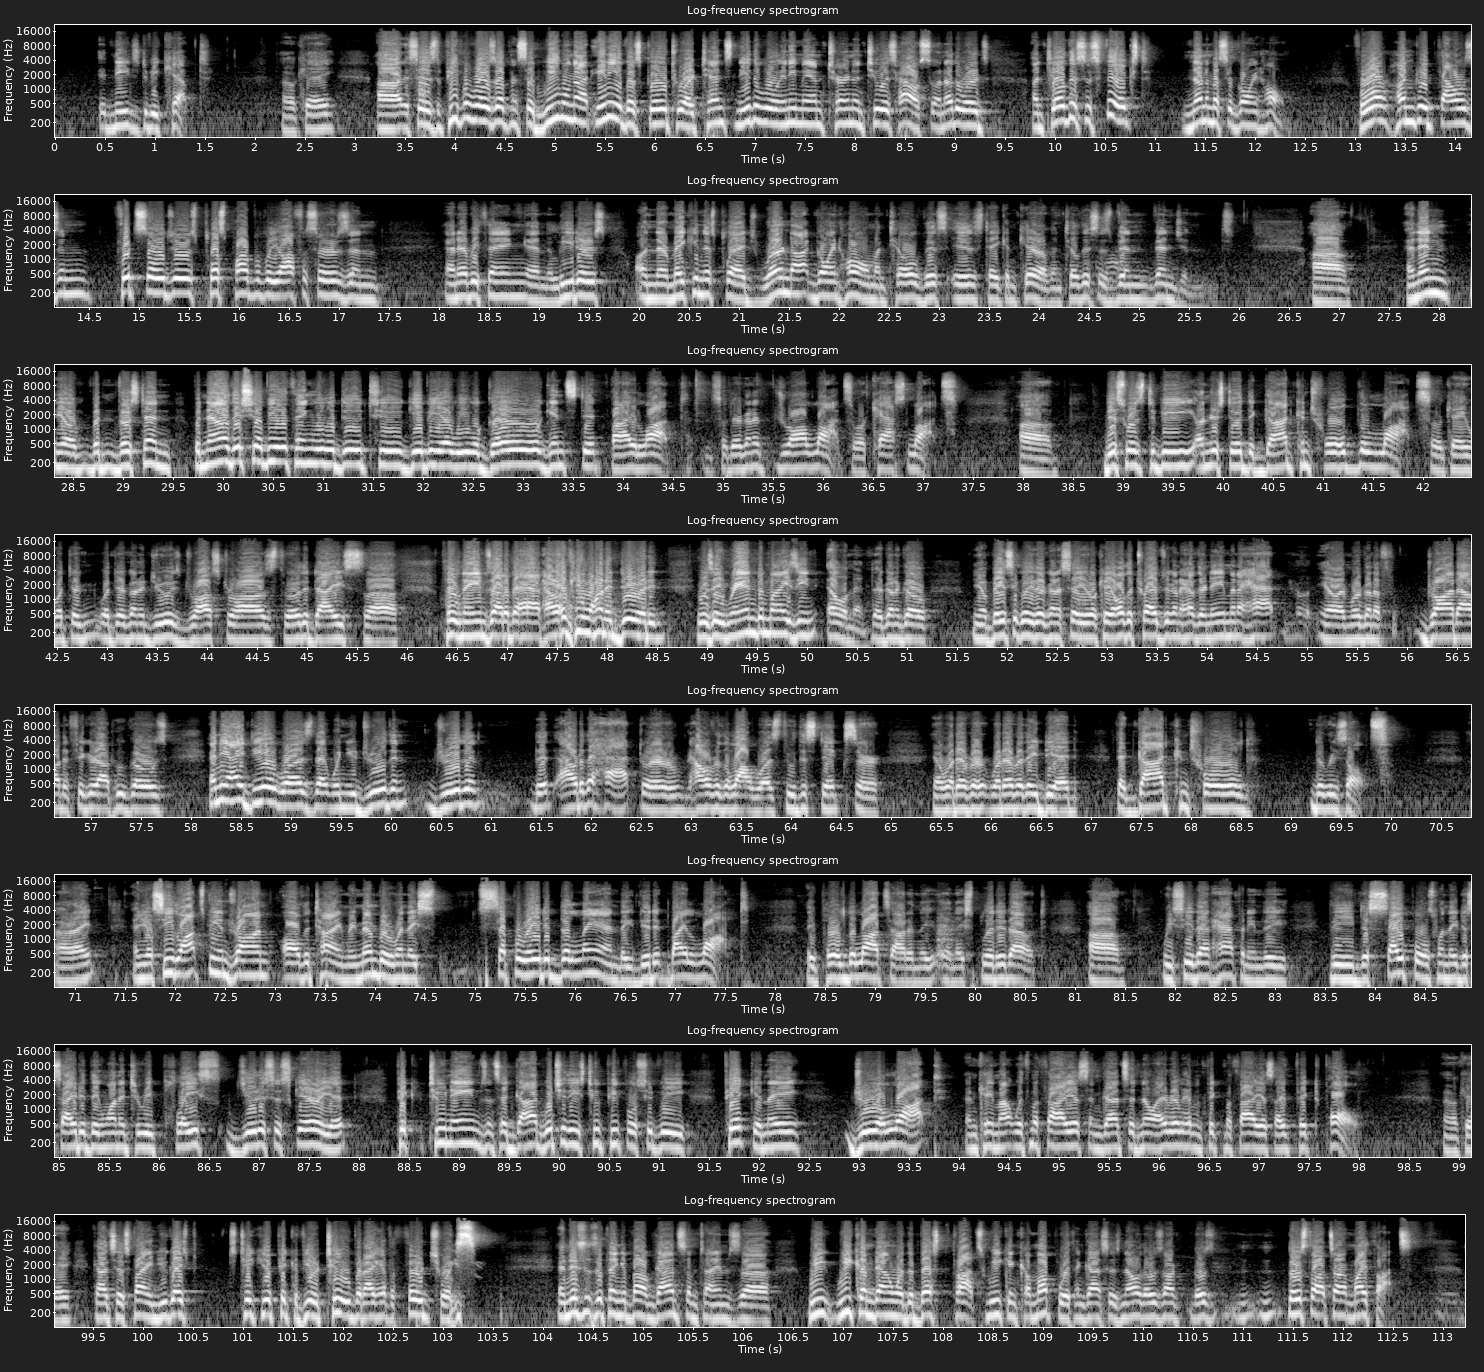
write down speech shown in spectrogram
it needs to be kept. Okay. Uh, it says the people rose up and said, "We will not any of us go to our tents, neither will any man turn into his house." So, in other words, until this is fixed, none of us are going home. Four hundred thousand foot soldiers, plus probably officers and and everything, and the leaders and they're making this pledge we're not going home until this is taken care of, until this has been vengeance. Uh, and then, you know, but verse 10, but now this shall be the thing we will do to Gibeah. We will go against it by lot. so they're going to draw lots or cast lots. Uh, this was to be understood that God controlled the lots. Okay, what they're what they're going to do is draw straws, throw the dice, uh, pull names out of the hat, however you want to do it. It, it was a randomizing element. They're going to go, you know, basically they're going to say, okay, all the tribes are going to have their name in a hat, you know, and we're going to f- draw it out and figure out who goes. And the idea was that when you drew the drew the, the out of the hat or however the lot was through the sticks or you know whatever whatever they did, that God controlled the results. All right, and you'll see lots being drawn all the time. Remember when they separated the land. They did it by lot. They pulled the lots out and they, and they split it out. Uh, we see that happening. The, the disciples, when they decided they wanted to replace Judas Iscariot, picked two names and said, God, which of these two people should we pick? And they drew a lot and came out with Matthias. And God said, No, I really haven't picked Matthias. I've picked Paul. Okay? God says, Fine, you guys take your pick of your two, but I have a third choice. And this is the thing about God sometimes. Uh, we, we come down with the best thoughts we can come up with, and God says, No, those, aren't, those, those thoughts aren't my thoughts.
